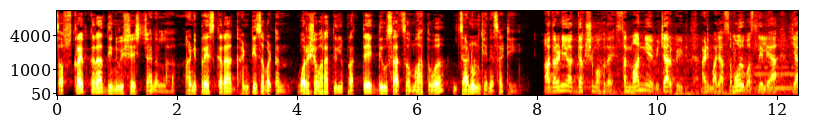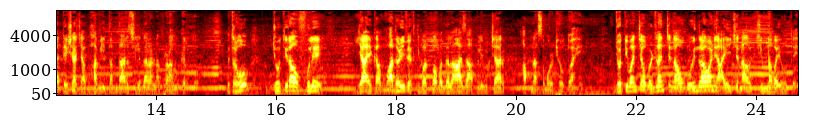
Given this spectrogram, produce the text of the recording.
सबस्क्राईब करा दिनविशेष चॅनलला आणि प्रेस करा घंटीचं बटन वर्षभरातील प्रत्येक दिवसाचं महत्त्व जाणून घेण्यासाठी. आदरणीय अध्यक्ष महोदय सन्मान्य विचारपीठ आणि माझ्यासमोर बसलेल्या या देशाच्या भावी दमदार शिलेदारांना प्रणाम करतो. मित्र हो ज्योतिराव फुले या एका वादळी व्यक्तिमत्वाबद्दल आज आपले विचार आपणासमोर ठेवतो आहे. ज्योतिबांच्या वडिलांचे नाव गोविंदराव आणि आईचे नाव चिमणाबाई होते.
